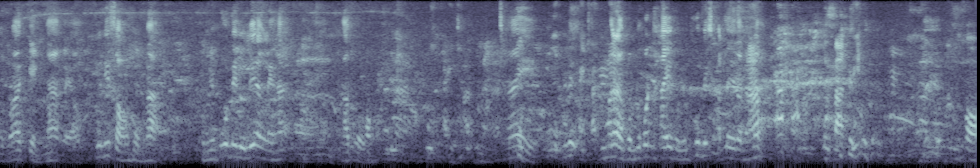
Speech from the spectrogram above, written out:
ผมว่าเก่งมากแล้วเรื่องที่สองผมอะผมยังพูดไม่รู้เรื่องเลยฮะเอ่อครับผมของพัฒนาพูดไทยชัดนะใช่พูดไทยชัดขมานาดกผมเป็นคนไทยผมยังพูดไม่ชัดเลยตอนนั้นนะบทบาทนี้ผมขอ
